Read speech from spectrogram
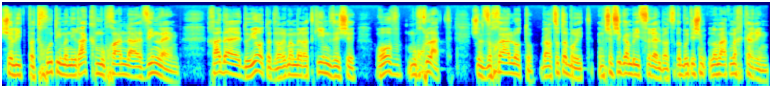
של התפתחות אם אני רק מוכן להאזין להם. אחד העדויות, הדברים המרתקים זה שרוב מוחלט של זוכי הלוטו בארצות הברית, אני חושב שגם בישראל, בארצות הברית יש לא מעט מחקרים,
